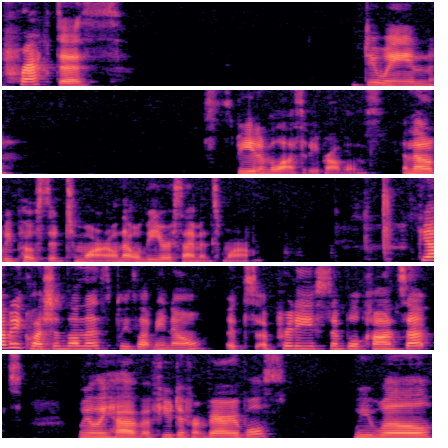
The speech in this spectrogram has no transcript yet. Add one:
practice doing speed and velocity problems. And that'll be posted tomorrow, and that will be your assignment tomorrow. If you have any questions on this, please let me know. It's a pretty simple concept. We only have a few different variables. We will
